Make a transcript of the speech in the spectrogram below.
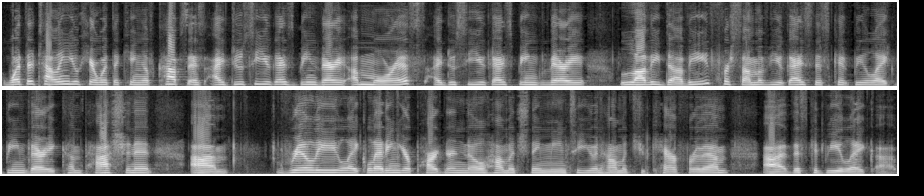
what they're telling you here with the King of Cups is I do see you guys being very amorous. I do see you guys being very lovey-dovey. For some of you guys, this could be like being very compassionate, um, really like letting your partner know how much they mean to you and how much you care for them. Uh, this could be like uh,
